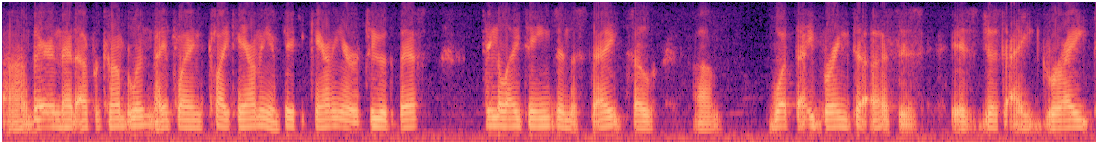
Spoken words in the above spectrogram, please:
Uh, they're in that Upper Cumberland. They play in Clay County and Pickett County are two of the best single A teams in the state. So um, what they bring to us is is just a great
